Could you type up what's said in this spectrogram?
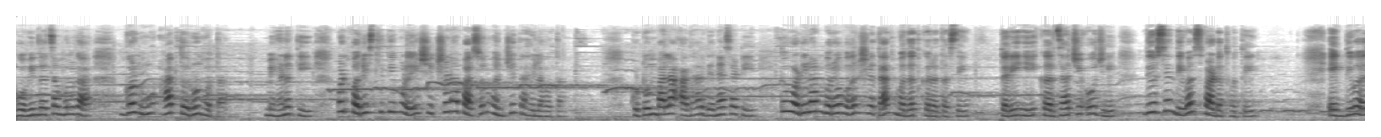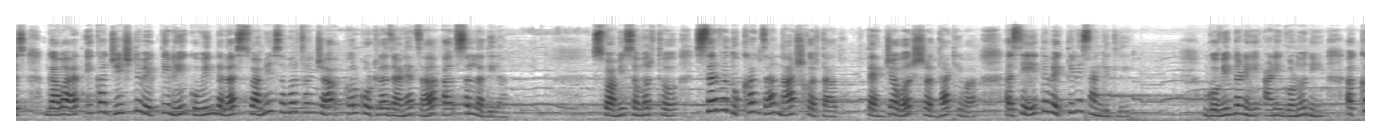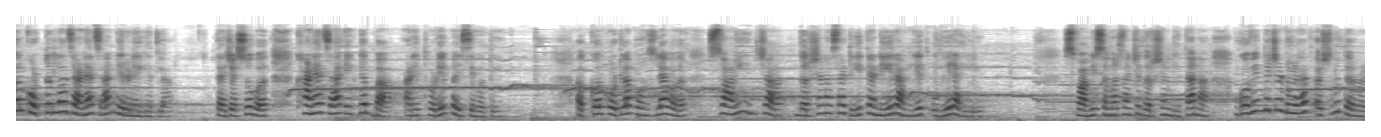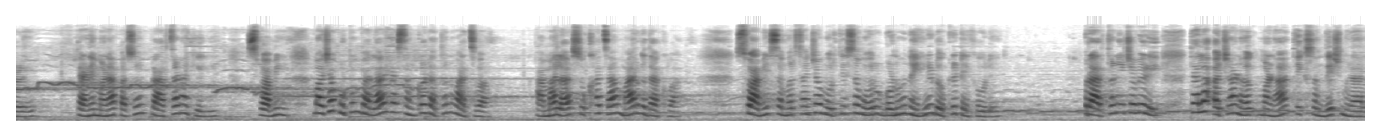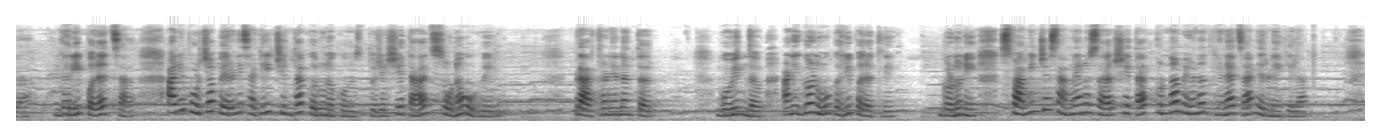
गोविंदाचा मुलगा गणू हा तरुण होता. मेहनती पण परिस्थितीमुळे शिक्षणापासून वंचित राहिला होता. कुटुंबाला आधार देण्यासाठी तो वडिलांबरोबर शेतात मदत करत असे. तरीही कर्जाचे ओझे दिवसेंदिवस वाढत होते. एक दिवस गावात एका ज्येष्ठ व्यक्तीने गोविंदाला स्वामी समर्थांच्या अक्कलकोटला जाण्याचा सल्ला दिला. स्वामी समर्थ सर्व दुःखांचा नाश करतात. त्यांच्यावर श्रद्धा ठेवा असे त्या व्यक्तीने सांगितले. गोविंदने आणि गणूने अक्कलकोटला जाण्याचा निर्णय घेतला. त्याच्यासोबत खाण्याचा एक डब्बा आणि थोडे पैसे होते. अक्कलकोटला पोहोचल्यावर स्वामींच्या दर्शनासाठी त्यांनी रांगेत उभे राहिले. स्वामी समर्थांचे दर्शन घेताना गोविंदच्या डोळ्यात अश्रू तरळले. त्याने मनापासून प्रार्थना केली स्वामी माझ्या कुटुंबाला या संकटातून वाचवा. आम्हाला सुखाचा मार्ग दाखवा. स्वामी समर्थांच्या मूर्तीसमोर गणूनही डोके टेकवले. प्रार्थनेच्या वेळी त्याला अचानक मनात एक संदेश मिळाला. घरी परत जा आणि पुढच्या पेरणीसाठी चिंता करू नकोस तुझ्या शेतात सोनं उगवेल. प्रार्थनेनंतर गोविंद आणि गणू घरी परतले. गणूने स्वामींच्या सांगण्यानुसार शेतात पुन्हा मेहनत घेण्याचा निर्णय केला.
